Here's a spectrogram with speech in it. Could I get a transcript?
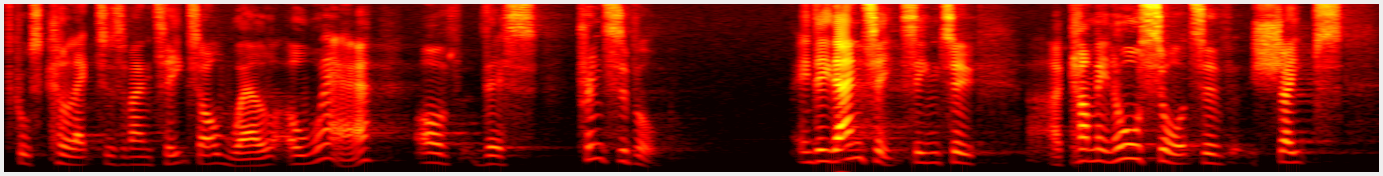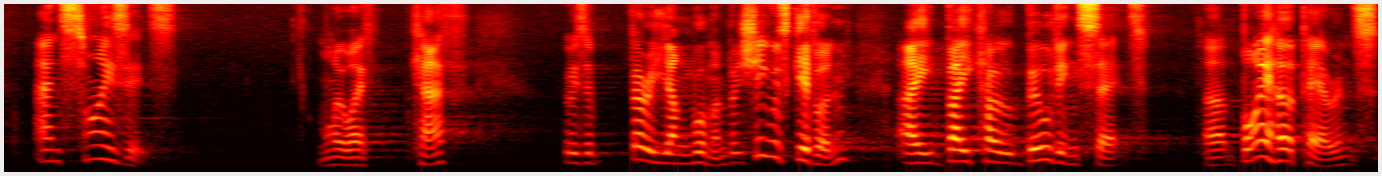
Of course, collectors of antiques are well aware of this principle. Indeed, antiques seem to uh, come in all sorts of shapes and sizes. My wife, Kath, who is a very young woman, but she was given a Bayko building set uh, by her parents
